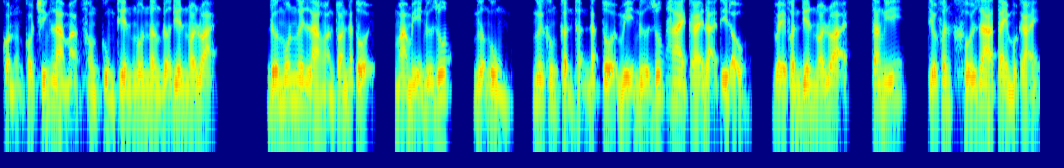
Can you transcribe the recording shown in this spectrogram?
còn có chính là mạc phong cùng thiên ngôn nâng đỡ điên nói loại. Đường môn ngươi là hoàn toàn đắc tội, mà mỹ nữ rút, ngượng ngùng, ngươi không cẩn thận đắc tội mỹ nữ giúp hai cái đại tỷ đầu. Về phần điên nói loại, ta nghĩ, tiểu phân khối ra tay một cái,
